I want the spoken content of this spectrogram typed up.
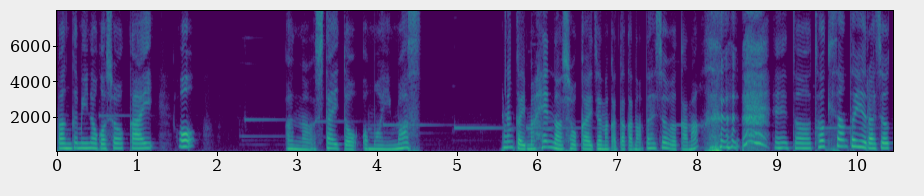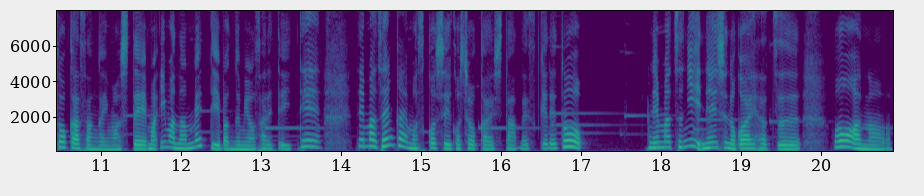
番組のご紹介をあのしたいと思います。なんか今変な紹介じゃなかったかな？大丈夫かな？えっと、陶器さんというラジオトーカーさんがいまして、まあ、今何目っていう番組をされていて、で、まあ、前回も少しご紹介したんですけれど、年末に年始のご挨拶をあの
